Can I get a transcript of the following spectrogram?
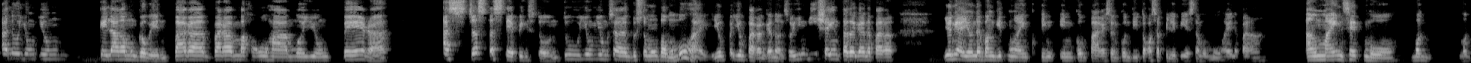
ano yung yung kailangan mong gawin para para makukuha mo yung pera as just a stepping stone to yung yung sa gusto mong pamumuhay. Yung yung parang ganon so hindi siya yung talaga na parang yun nga yung nabanggit mo nga in, in, in comparison kung dito ka sa Pilipinas na mumuhay na parang ang mindset mo mag mag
